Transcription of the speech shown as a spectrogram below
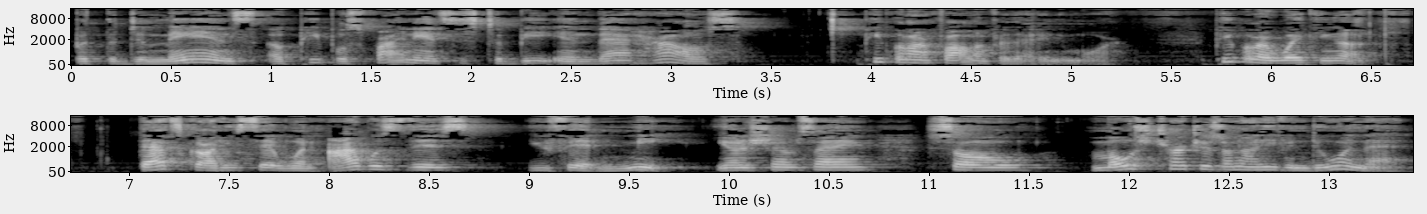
but the demands of people's finances to be in that house, people aren't falling for that anymore. People are waking up. That's God. He said, when I was this, you fed me. You understand what I'm saying? So most churches are not even doing that.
